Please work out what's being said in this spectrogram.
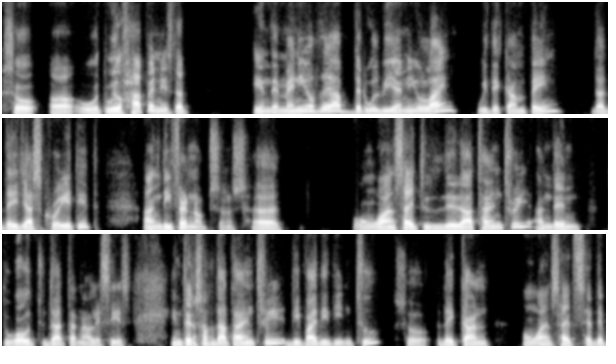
So uh, what will happen is that in the menu of the app, there will be a new line with the campaign that they just created and different options. Uh, on one side to do the data entry and then to go to data analysis. In terms of data entry, divided in two. So they can on one side set the,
